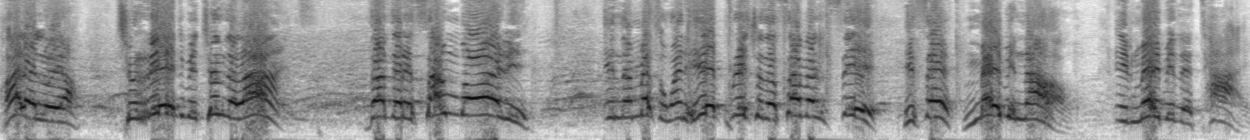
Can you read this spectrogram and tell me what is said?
hallelujah, to read between the lines that there is somebody in the midst. When he preached the seventh seal, he said, maybe now it may be the time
